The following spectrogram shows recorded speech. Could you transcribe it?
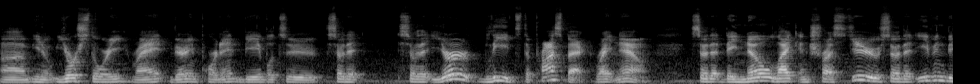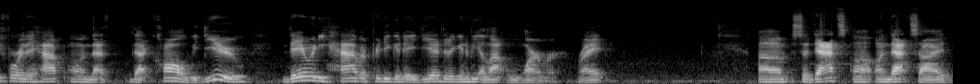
um, you know, your story, right? Very important. Be able to so that so that your leads, the prospect right now, so that they know, like, and trust you, so that even before they hop on that that call with you, they already have a pretty good idea. They're going to be a lot warmer, right? Um, so that's uh, on that side.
